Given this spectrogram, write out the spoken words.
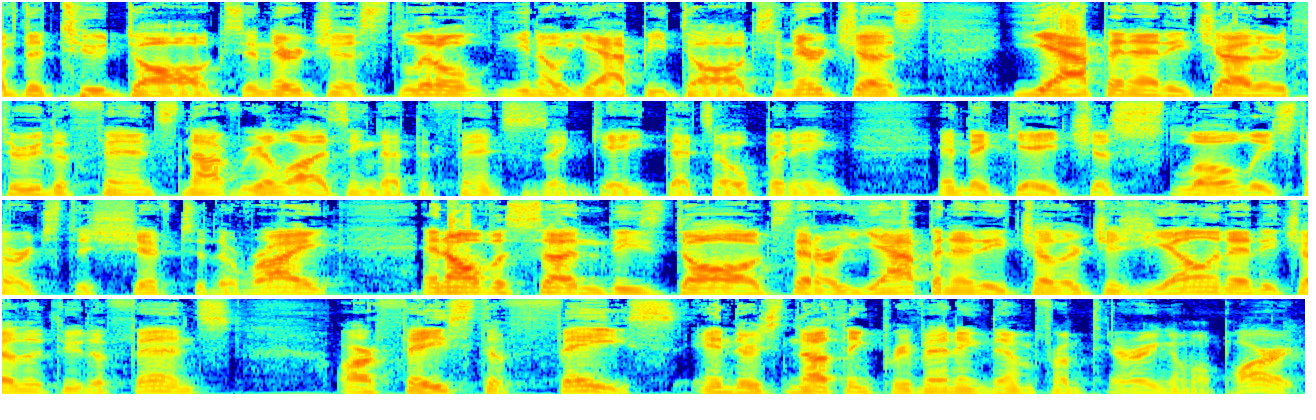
of the two dogs, and they're just little, you know, yappy dogs, and they're just yapping at each other through the fence, not realizing that the fence is a gate that's opening, and the gate just slowly starts to shift to the right, and all of a sudden, these dogs that are yapping at each other, just yelling at each other through the fence, are face to face, and there's nothing preventing them from tearing them apart,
